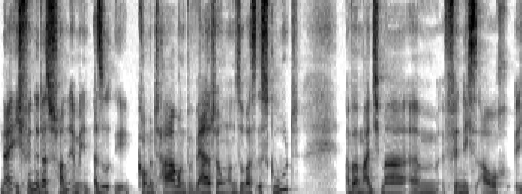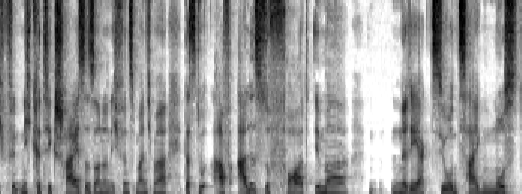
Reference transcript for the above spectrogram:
Nein, ich finde das schon im, also Kommentare und Bewertungen und sowas ist gut. Aber manchmal ähm, finde ich es auch, ich finde nicht Kritik scheiße, sondern ich finde es manchmal, dass du auf alles sofort immer eine Reaktion zeigen musst.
